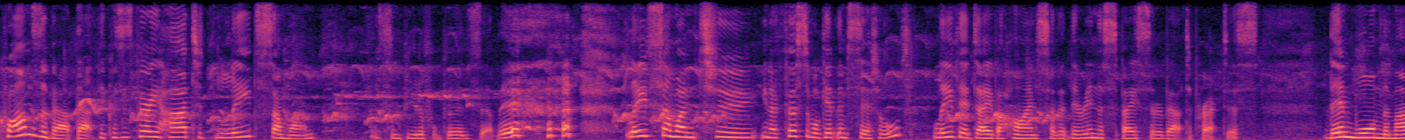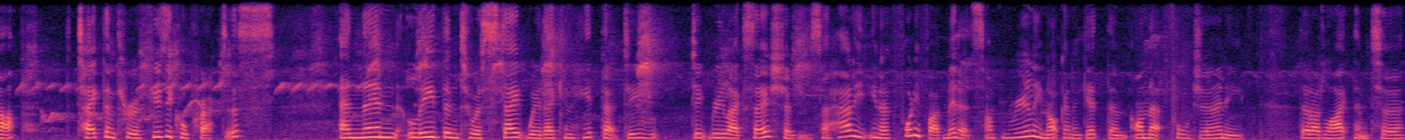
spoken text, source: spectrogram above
qualms about that because it's very hard to lead someone. There's some beautiful birds out there. lead someone to, you know, first of all, get them settled, leave their day behind so that they're in the space they're about to practice, then warm them up, take them through a physical practice, and then lead them to a state where they can hit that deep, deep relaxation. So, how do you, you know, 45 minutes, I'm really not going to get them on that full journey that I'd like them to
